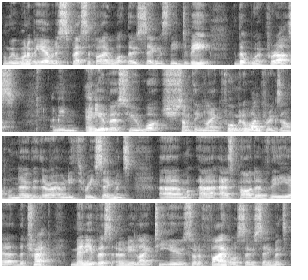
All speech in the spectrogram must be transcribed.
and we want to be able to specify what those segments need to be that work for us? I mean, any of us who watch something like Formula One, for example, know that there are only three segments um, uh, as part of the, uh, the track. Many of us only like to use sort of five or so segments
